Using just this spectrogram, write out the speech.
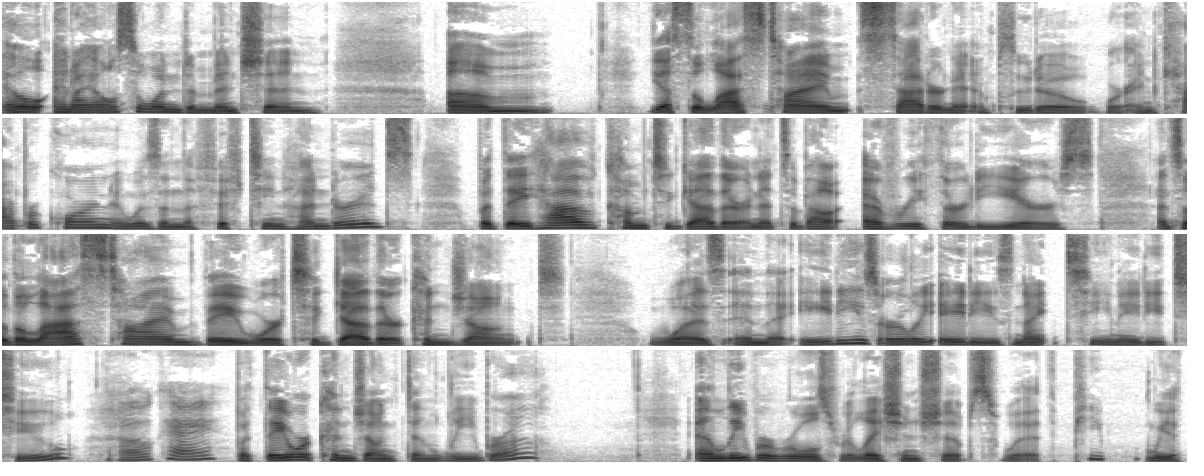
Oh, and I also wanted to mention, um, yes, the last time Saturn and Pluto were in Capricorn, it was in the 1500s, but they have come together and it's about every 30 years. And so the last time they were together conjunct was in the 80s, early 80s, 1982. Okay. But they were conjunct in Libra, and Libra rules relationships with people with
